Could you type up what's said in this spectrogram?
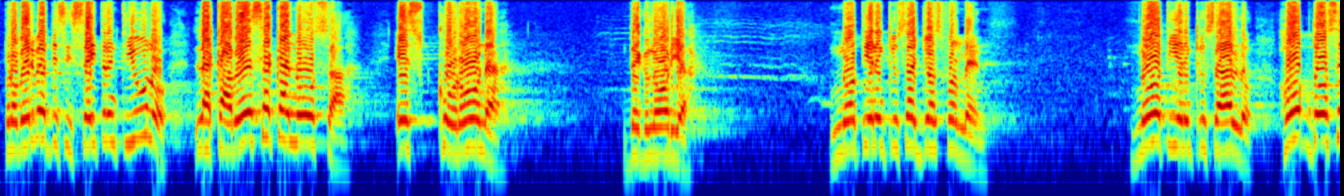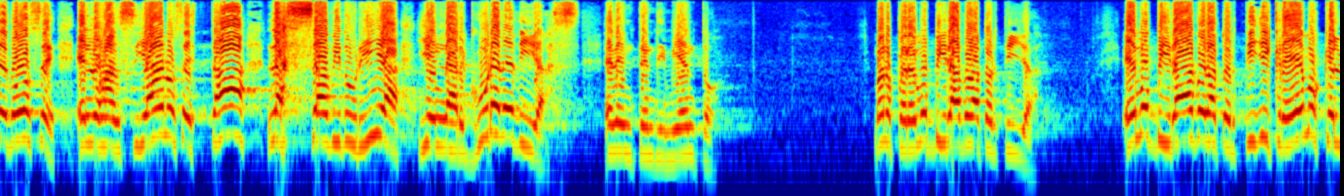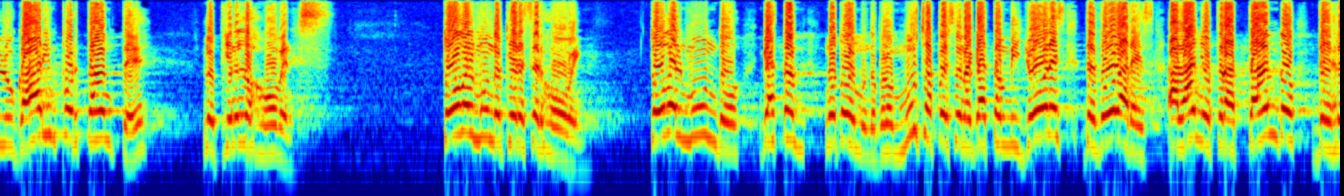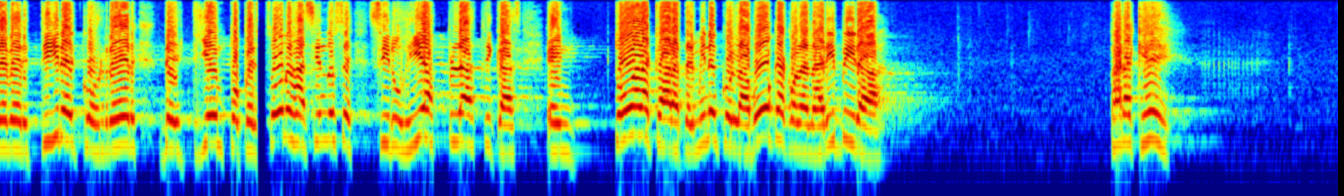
Proverbios 16, 31, la cabeza canosa es corona de gloria. No tienen que usar Just for Men. No tienen que usarlo. Job 12:12. 12, en los ancianos está la sabiduría y en largura de días el entendimiento. Bueno, pero hemos virado la tortilla. Hemos virado la tortilla y creemos que el lugar importante lo tienen los jóvenes. Todo el mundo quiere ser joven. Todo el mundo gasta, no todo el mundo, pero muchas personas gastan millones de dólares al año tratando de revertir el correr del tiempo. Personas haciéndose cirugías plásticas en toda la cara, terminan con la boca, con la nariz virada. ¿Para qué?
